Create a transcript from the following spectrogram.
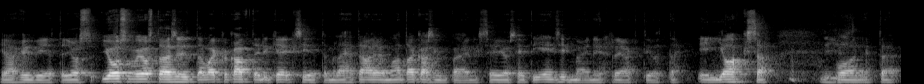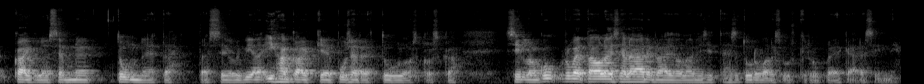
ja hyvin, että jos, jos jostain syystä vaikka kapteeni keksii, että me lähdetään ajamaan takaisinpäin, niin se ei olisi heti ensimmäinen reaktio, että ei jaksa, niin vaan että kaikilla olisi sellainen tunne, että tässä ei ole vielä ihan kaikkea puserettu ulos, koska silloin kun ruvetaan olemaan siellä äärirajoilla, niin sittenhän se turvallisuuskin rupeaa kärsiin, niin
